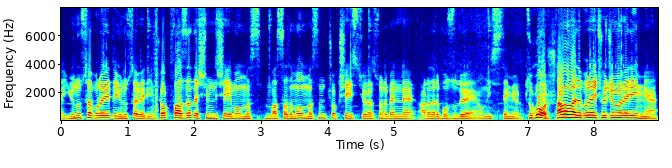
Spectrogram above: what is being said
e, Yunus'a burayı da Yunus'a vereyim. Çok fazla da şimdi şeyim olmasın. Vasalım olmasın. Çok şey istiyorlar. Sonra benimle araları bozuluyor yani. Onu istemiyorum. Tugor. Tamam hadi buraya çocuğuma vereyim ya.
